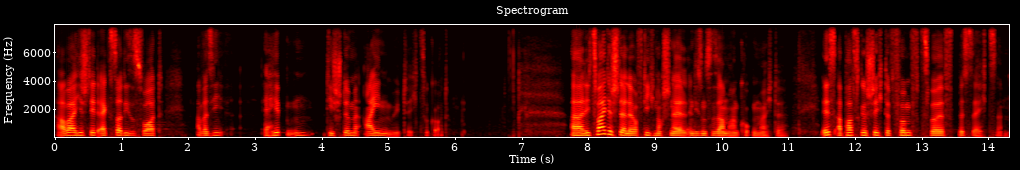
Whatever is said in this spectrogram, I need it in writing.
Aber hier steht extra dieses Wort, aber sie erhebten die Stimme einmütig zu Gott. Äh, die zweite Stelle, auf die ich noch schnell in diesem Zusammenhang gucken möchte, ist Apostelgeschichte 5, 12 bis 16.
